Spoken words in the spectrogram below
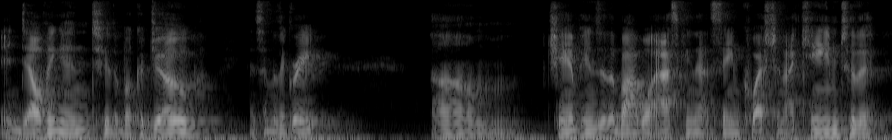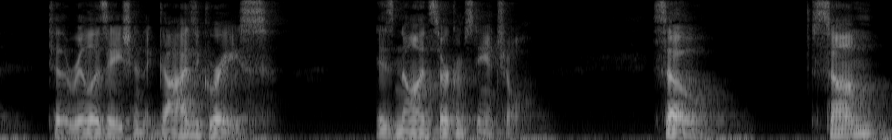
and delving into the book of Job and some of the great um, champions of the Bible asking that same question. I came to the to the realization that God's grace is non-circumstantial. So some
